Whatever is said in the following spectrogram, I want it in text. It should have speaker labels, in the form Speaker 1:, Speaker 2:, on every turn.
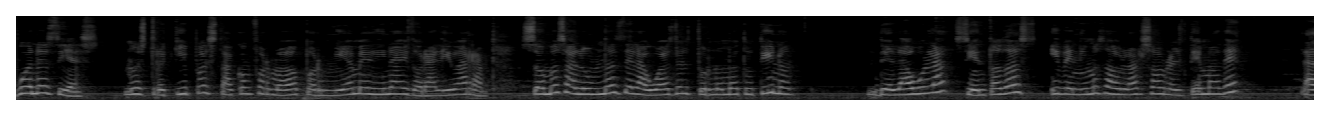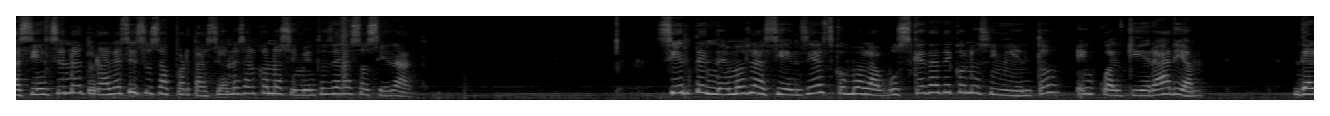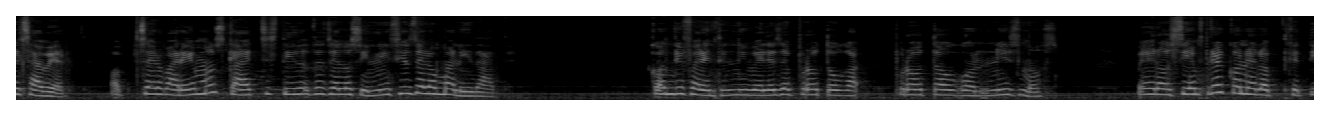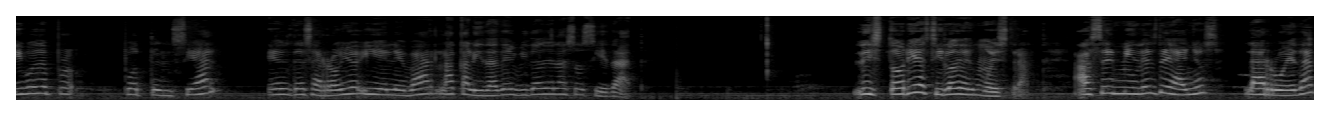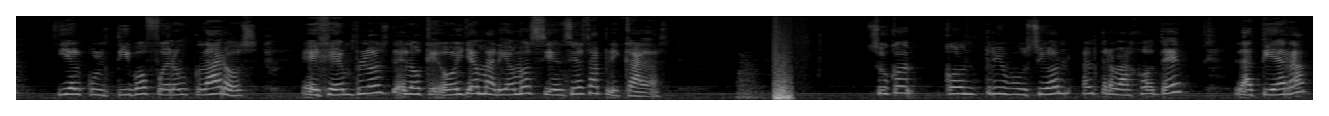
Speaker 1: Buenos días. Nuestro equipo está conformado por Mía Medina y Doral Ibarra. Somos alumnos de la UAS del turno matutino del aula 102 y venimos a hablar sobre el tema de las ciencias naturales y sus aportaciones al conocimiento de la sociedad. Si entendemos las ciencias como la búsqueda de conocimiento en cualquier área del saber, observaremos que ha existido desde los inicios de la humanidad, con diferentes niveles de protagonismos, pero siempre con el objetivo de potenciar el desarrollo y elevar la calidad de vida de la sociedad. La historia así lo demuestra. Hace miles de años la rueda y el cultivo fueron claros ejemplos de lo que hoy llamaríamos ciencias aplicadas. Su contribución al trabajo de la tierra,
